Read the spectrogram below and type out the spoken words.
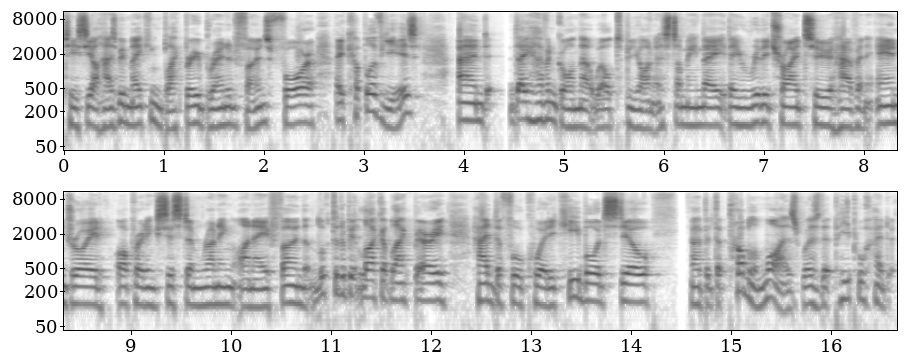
TCL has been making BlackBerry branded phones for a couple of years, and they haven't gone that well, to be honest. I mean, they they really tried to have an Android operating system running on a phone that looked a little bit like a BlackBerry, had the full QWERTY keyboard still, uh, but the problem was was that people had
